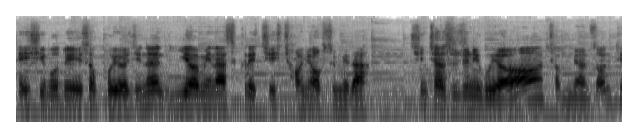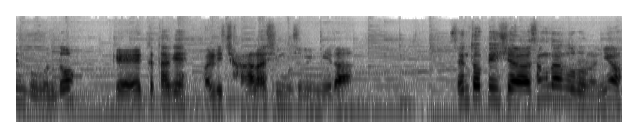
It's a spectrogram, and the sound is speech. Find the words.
대시보드에서 보여지는 이염이나 스크래치 전혀 없습니다. 신차 수준이고요. 전면 썬팅 부분도 깨끗하게 관리 잘 하신 모습입니다. 센터페시아 상단으로는요,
